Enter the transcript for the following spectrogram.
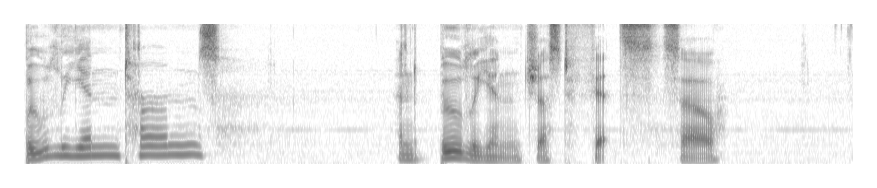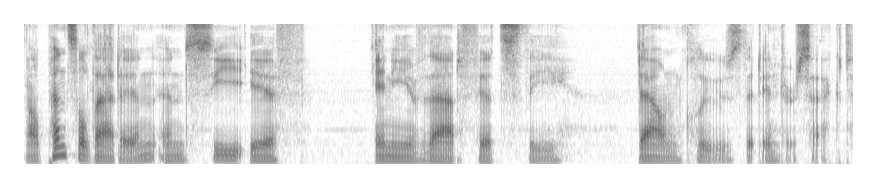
Boolean terms. And Boolean just fits. So I'll pencil that in and see if any of that fits the down clues that intersect.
